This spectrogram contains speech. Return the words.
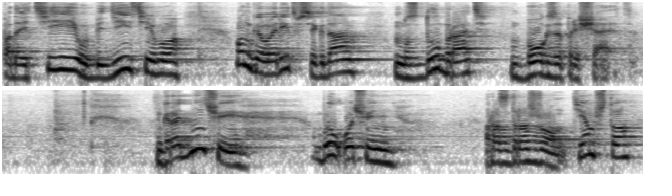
подойти, убедить его, он говорит всегда, мзду брать Бог запрещает. Городничий был очень раздражен тем, что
